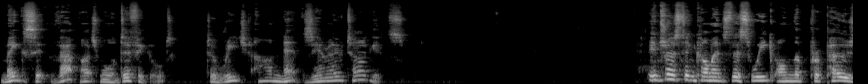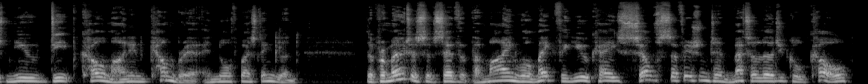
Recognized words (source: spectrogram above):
makes it that much more difficult to reach our net zero targets. Interesting comments this week on the proposed new deep coal mine in Cumbria in northwest England. The promoters have said that the mine will make the UK self sufficient in metallurgical coal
